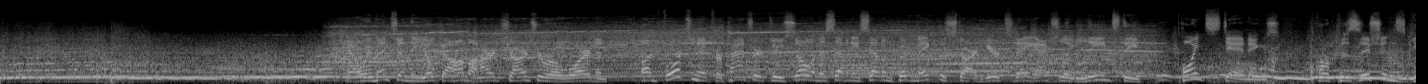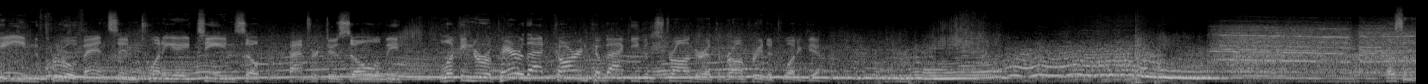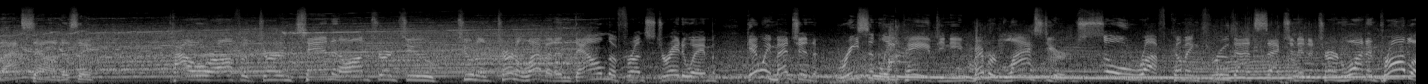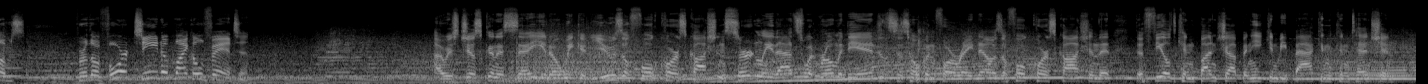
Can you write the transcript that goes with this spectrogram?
Now, we mentioned the Yokohama Hard Charger Award, and unfortunate for Patrick Dussault in the 77 couldn't make the start here today. Actually leads the point standings for positions gained through events in 2018. So Patrick Dussault will be looking to repair that car and come back even stronger at the Grand Prix de Trois-Rivières. Listen to that sound as they power off of turn 10 and on turn 2 to turn 11 and down the front straightaway. Again, we mentioned recently paved, and you remember last year, so rough coming through that section into turn 1 and problems for the 14 of Michael Fanton. I was just going to say, you know, we could use a full course caution. Certainly that's what Roman DeAngelis is hoping for right now is a full course caution that the field can bunch up and he can be back in contention.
